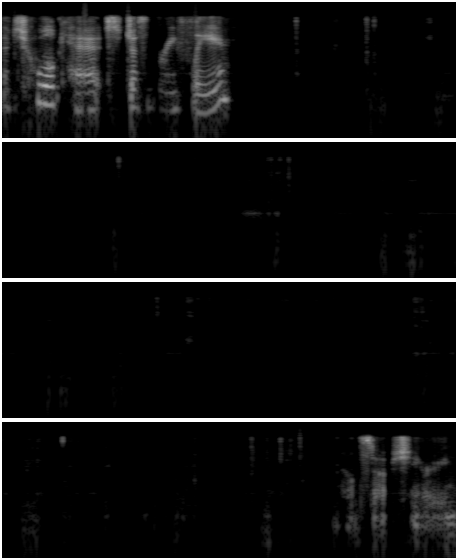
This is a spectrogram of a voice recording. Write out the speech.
the toolkit just briefly. I'll stop sharing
